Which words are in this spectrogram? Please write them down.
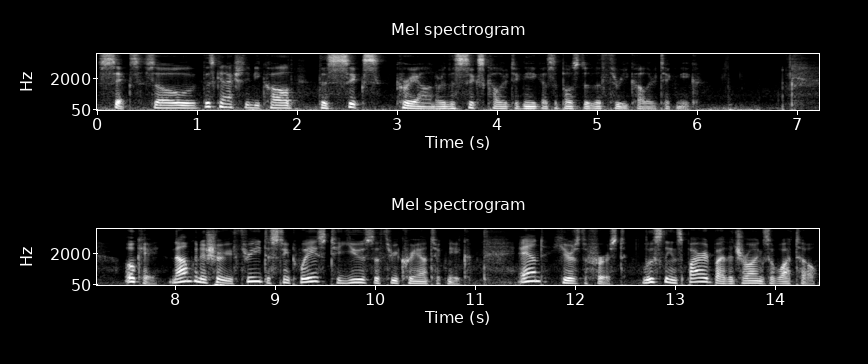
six. So this can actually be called the six crayon or the six color technique as opposed to the three color technique. Okay, now I'm going to show you three distinct ways to use the three crayon technique. And here's the first, loosely inspired by the drawings of Watteau.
